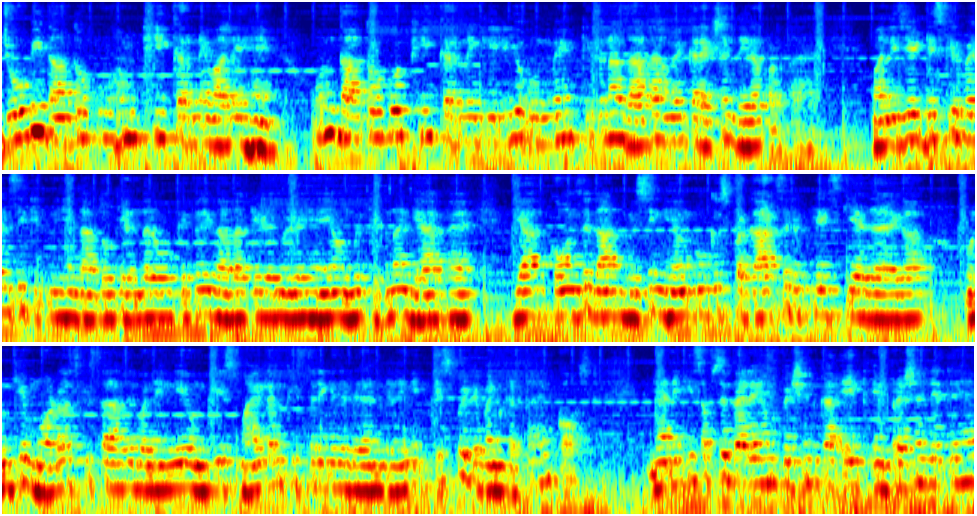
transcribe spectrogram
जो भी दांतों को हम ठीक करने वाले हैं, उन दांतों को ठीक करने के लिए उनमें कितना ज़्यादा हमें करेक्शन देना पड़ता है। मान लीजिए डिस्क्रिपेंसी कितनी है दांतों के अंदर, वो कितने ज़्यादा टेढ़े मेढ़े हैं या उनमें कितना गैप है, या कौन से दांत मिसिंग है, उनको किस प्रकार से रिप्लेस किया जाएगा, उनके मॉडल्स किस तरह से बनेंगे, उनकी स्माइल हम किस तरीके से डिज़ाइन करेंगे, इस पर डिपेंड करता है कॉस्ट यानी कि सबसे पहले हम पेशेंट का एक इम्प्रेशन लेते हैं,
